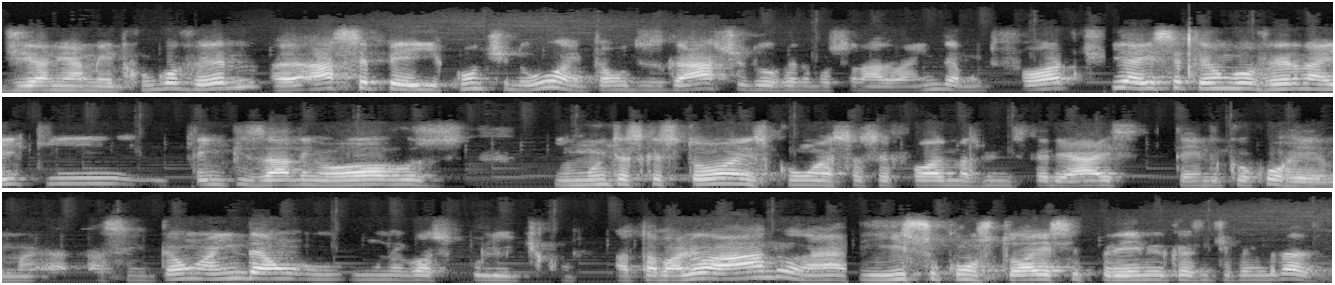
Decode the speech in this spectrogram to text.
de alinhamento com o governo. É, a CPI continua, então o desgaste do governo Bolsonaro ainda é muito forte. E aí você tem um governo aí que tem pisado em ovos em muitas questões, com essas reformas ministeriais tendo que ocorrer. Assim, então, ainda é um, um negócio político atabalhoado, né? E isso constrói esse prêmio que a gente vê em Brasil.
